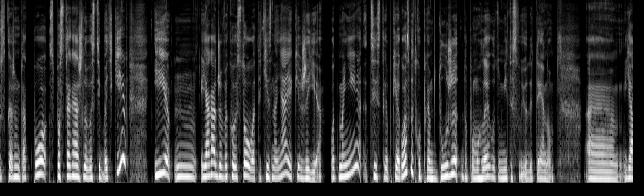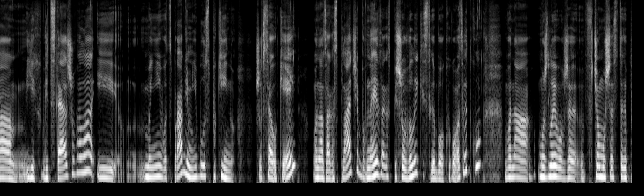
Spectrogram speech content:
скажімо так, по спостережливості батьків, і м, я раджу використовувати ті знання, які вже є. От мені ці стрибки розвитку прям дуже допомогли розуміти свою дитину. Е, Я їх відстежувала, і мені от справді мені було спокійно, що все окей. Вона зараз плаче, бо в неї зараз пішов великий стрибок розвитку. Вона, можливо, вже в чому ще стриб,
